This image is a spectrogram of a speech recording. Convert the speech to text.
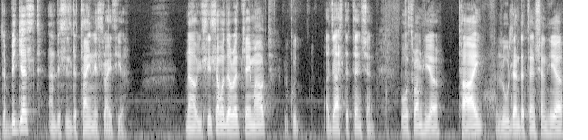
the biggest and this is the tiniest right here. Now you see some of the red came out. You could adjust the tension both from here, tie, loosen the tension here.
